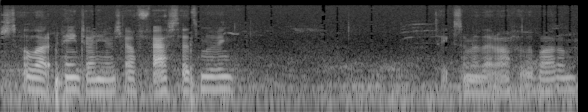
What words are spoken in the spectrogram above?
Still a lot of paint on here. See how fast that's moving? Take some of that off of the bottom.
